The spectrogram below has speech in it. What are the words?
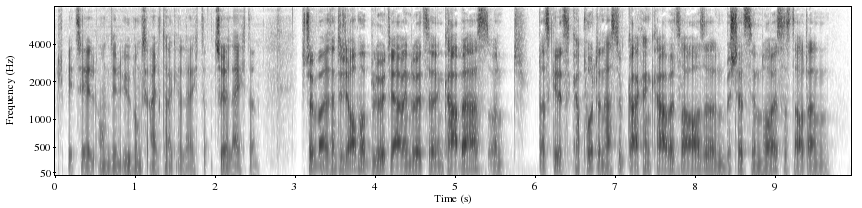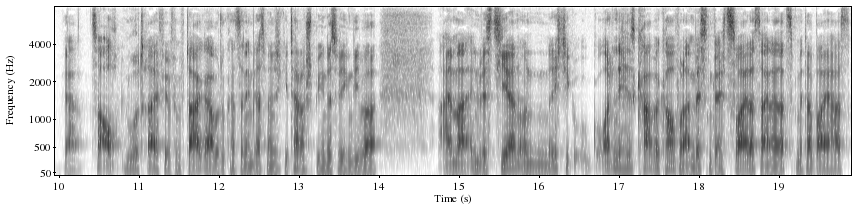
speziell um den Übungsalltag erleichter zu erleichtern. Stimmt, weil es natürlich auch mal blöd, ja, wenn du jetzt ein Kabel hast und das geht jetzt kaputt, dann hast du gar kein Kabel zu Hause, dann bestellst du ein neues, das dauert dann ja zwar auch nur drei, vier, fünf Tage, aber du kannst dann eben erstmal nicht Gitarre spielen, deswegen lieber einmal investieren und ein richtig ordentliches Kabel kaufen oder am besten gleich zwei, dass du einen Ersatz mit dabei hast.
